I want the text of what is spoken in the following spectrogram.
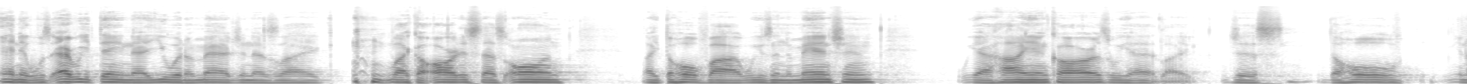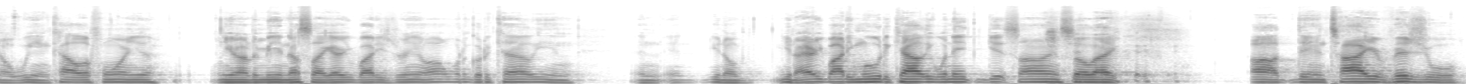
and it was everything that you would imagine as like like an artist that's on like the whole vibe. We was in the mansion, we had high end cars, we had like just the whole you know we in California. You know what I mean? That's like everybody's dream. Oh, I want to go to Cali and. And, and you know you know everybody moved to Cali when they get signed so like uh, the entire visual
